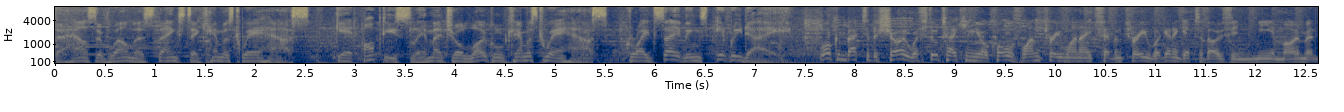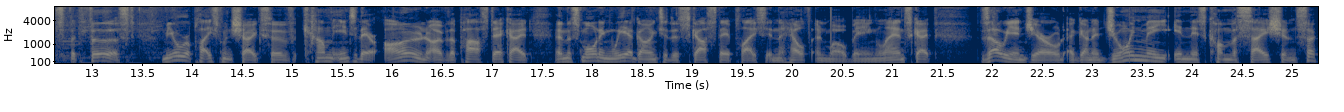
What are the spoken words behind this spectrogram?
The House of Wellness thanks to Chemist Warehouse. Get OptiSlim at your local Chemist Warehouse. Great savings every day. Welcome back to the show. We're still taking your calls, 131873. We're going to get to those in mere moments. But first, meal replacement shakes have come into their own over the past decade. And this morning, we are going to discuss their place in the health and well-being landscape. Zoe and Gerald are going to join me in this conversation. So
